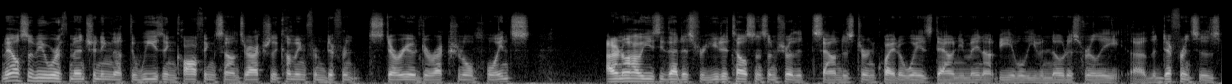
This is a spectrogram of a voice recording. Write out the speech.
May also be worth mentioning that the wheezing coughing sounds are actually coming from different stereo directional points. I don't know how easy that is for you to tell since I'm sure the sound is turned quite a ways down. You may not be able to even notice really uh, the differences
